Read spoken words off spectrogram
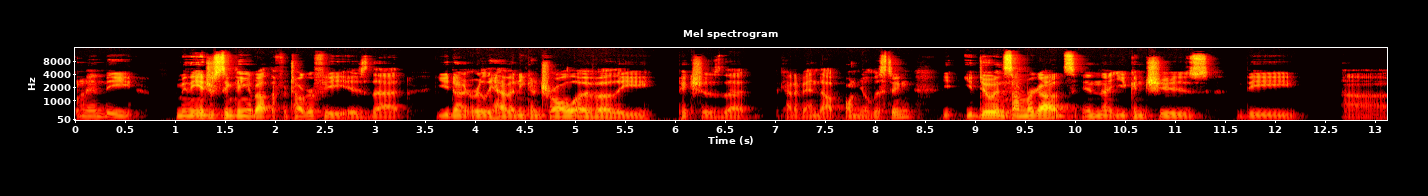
and the I mean the interesting thing about the photography is that you don't really have any control over the pictures that kind of end up on your listing. You, you do in some regards, in that you can choose the uh,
